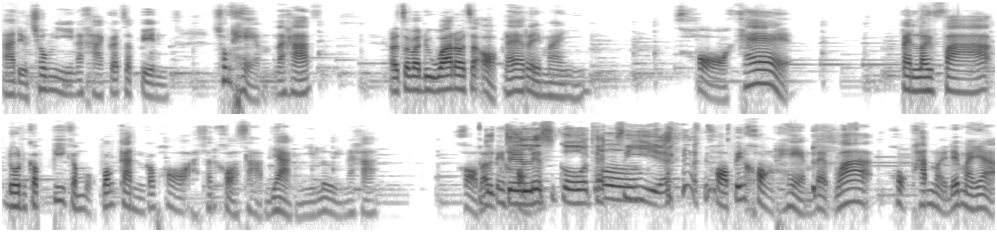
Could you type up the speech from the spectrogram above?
อ่าเดี๋ยวช่วงนี้นะคะ ก็จะเป็นช่วงแถมนะคะ เราจะมาดูว่าเราจะออกได้อะไรไหม ขอแค่แผ่นลอยฟ้าโดนก๊อปปี้กับหมวกป้องกันก็พออะฉันขอสามอย่างนี้เลยนะคะ ขอแบบเป็นเจขอองเลสโกแท็กซี่อะขอเป็นของแถมแบบว่า หกพันหน่อยได้ไหมอะ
